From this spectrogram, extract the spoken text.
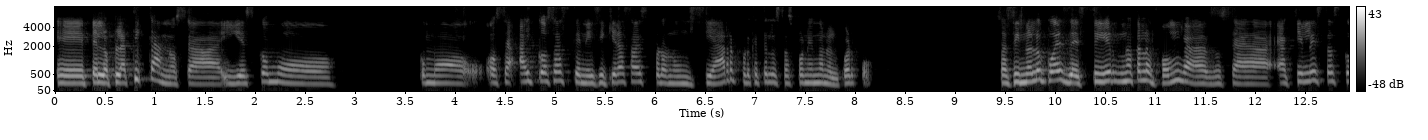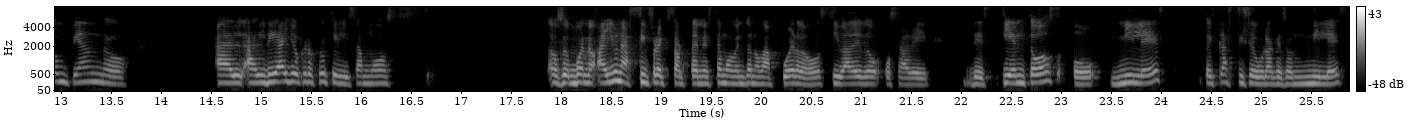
eh, te lo platican, o sea, y es como, como, o sea, hay cosas que ni siquiera sabes pronunciar, ¿por qué te lo estás poniendo en el cuerpo? O sea, si no lo puedes decir, no te lo pongas, o sea, ¿a quién le estás confiando? al, al día yo creo que utilizamos, o sea, bueno, hay una cifra exacta en este momento, no me acuerdo si va de, o sea, de, de cientos o miles, estoy casi segura que son miles,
